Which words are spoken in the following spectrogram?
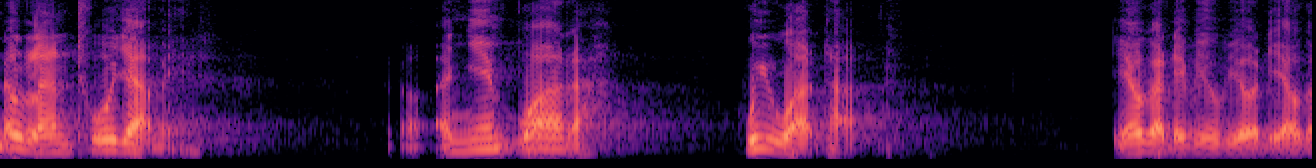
နှုတ်လန်းထိုးကြမယ်အငင်းပွားတာ ဝိဝါဒတယောက်ကတပြောပြောတယောက်က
